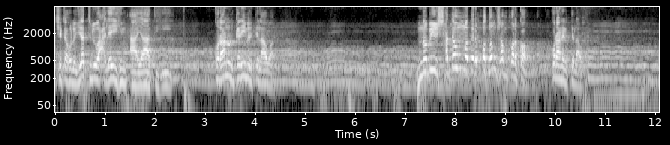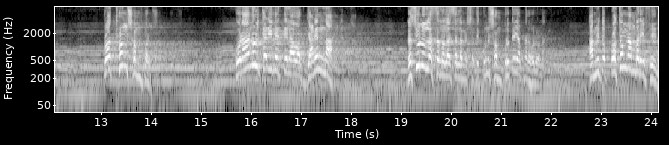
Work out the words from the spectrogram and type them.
সেটা হলো ইয়াতলু আলাইহিম আয়াতিহি। কোরআনুল করিমের তেলাওয়াত। নবীর সাথে উম্মতের প্রথম সম্পর্ক কোরআনের তেলাওয়াত। প্রথম সম্পর্ক। কোরআনুল করিমের তেলাওয়াত জানেন না? রসুল্লাহ সাল্লাহ সাল্লামের সাথে কোনো সম্পর্কই আপনার হলো না। আপনি তো প্রথম নাম্বারে ফেল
